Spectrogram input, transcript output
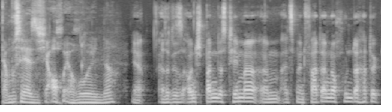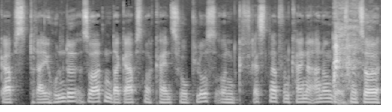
da muss er ja sich ja auch erholen, ne? Ja, also das ist auch ein spannendes Thema. Ähm, als mein Vater noch Hunde hatte, gab es drei Hundesorten. Da gab es noch kein Zoo Plus und Fressnapf und keine Ahnung. Der ist mir zur,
